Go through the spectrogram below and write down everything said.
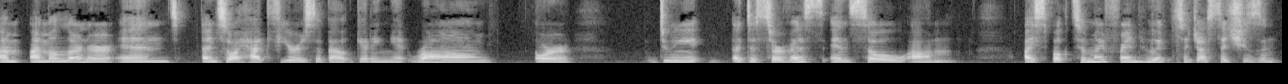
I'm I'm a learner and and so I had fears about getting it wrong or doing a disservice and so um, I spoke to my friend who had suggested she's an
